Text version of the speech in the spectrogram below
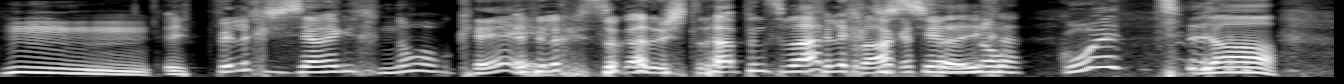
Hm, Ich- vielleicht ist es ja eigentlich noch okay. Äh, Vielleicht ist es sogar ein strebenswert. Vielleicht ist es ja noch gut. ja,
